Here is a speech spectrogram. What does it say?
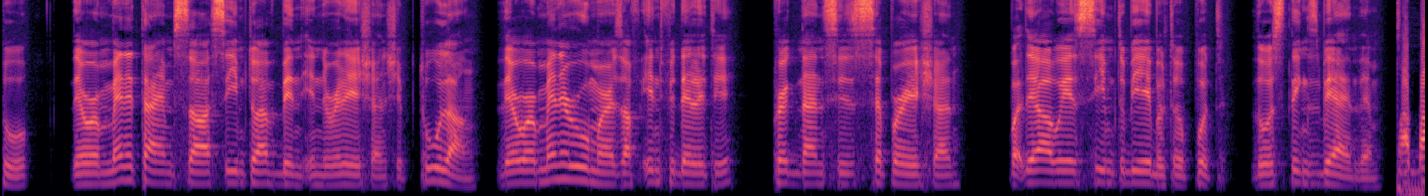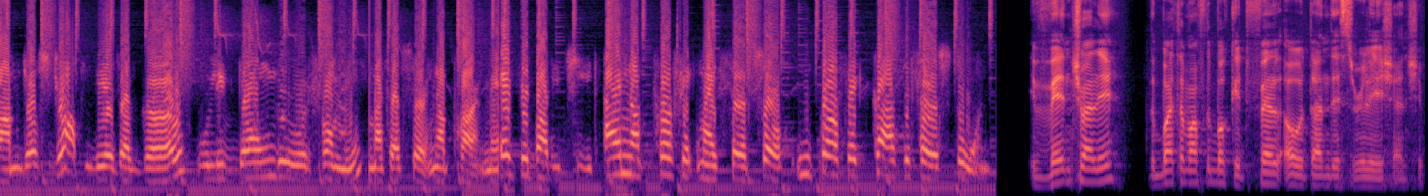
Two, there were many times Saw seemed to have been in the relationship too long. There were many rumors of infidelity, pregnancies, separation, but they always seemed to be able to put those things behind them. A bomb just dropped. There's a girl who lived down the road from me at a certain apartment. Everybody cheat. I'm not perfect myself, so who perfect cast the first stone. Eventually, the bottom of the bucket fell out on this relationship,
